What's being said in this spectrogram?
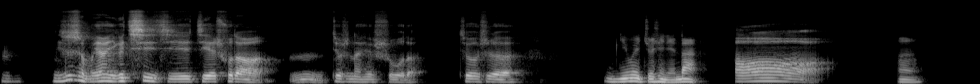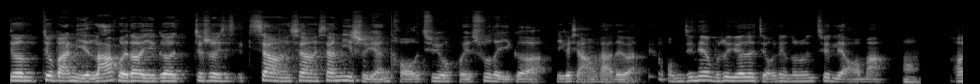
嗯你是什么样一个契机接触到嗯，就是那些书的？就是因为觉醒年代，哦，嗯，就就把你拉回到一个就是像像像历史源头去回溯的一个一个想法，对吧？我们今天不是约着九点多钟去聊嘛，啊，然后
